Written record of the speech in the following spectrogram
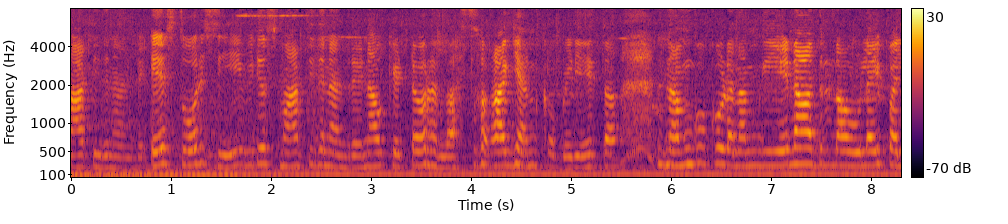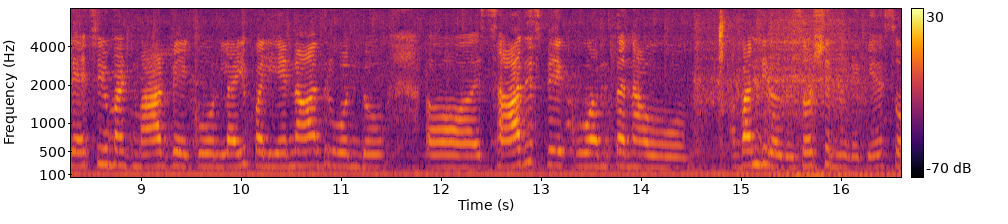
ಮಾಡ್ತಿದ್ದೇನೆ ಅಂದರೆ ಏಸ್ ತೋರಿಸಿ ವಿಡಿಯೋಸ್ ಮಾಡ್ತಿದ್ದೇನೆ ಅಂದರೆ ನಾವು ಕೆಟ್ಟವರಲ್ಲ. ಸೊ ಹಾಗೆ ಅಂದ್ಕೋಬೇಡಿ ಆಯಿತಾ? ನಮಗೂ ಕೂಡ ನಮಗೆ ಏನಾದರೂ ನಾವು ಲೈಫಲ್ಲಿ ಅಚೀವ್ಮೆಂಟ್ ಮಾಡಬೇಕು ಲೈಫಲ್ಲಿ ಏನಾದರೂ ಒಂದು ಸಾಧಿಸಬೇಕು ಅಂತ ನಾವು ಬಂದಿರೋದು ಸೋಷಿಯಲ್ ಮೀಡಿಯಾಗೆ ಸೊ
